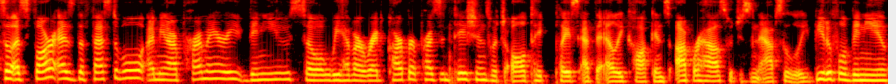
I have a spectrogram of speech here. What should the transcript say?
So, as far as the festival, I mean, our primary venue, so we have our red carpet presentations, which all take place at the Ellie Caulkins Opera House, which is an absolutely beautiful venue.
